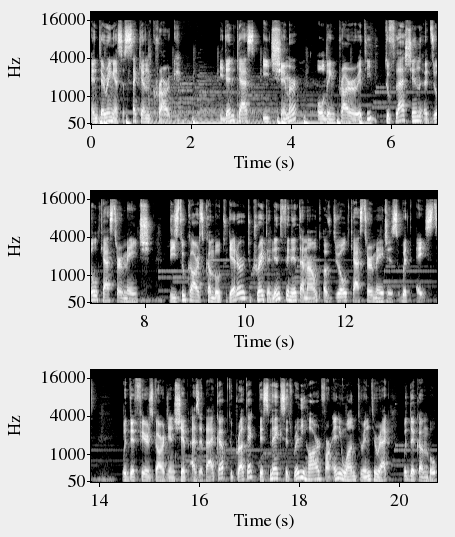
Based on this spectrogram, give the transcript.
entering as a second Krark. He then casts Heat Shimmer, holding priority to flash in a Dualcaster Mage. These two cards combo together to create an infinite amount of Dualcaster Mages with haste. With the Fierce Guardianship as a backup to protect, this makes it really hard for anyone to interact with the combo,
